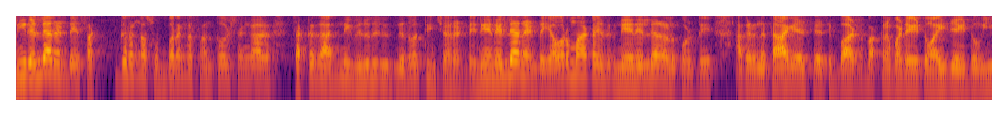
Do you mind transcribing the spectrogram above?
మీరు వెళ్ళారండి సక్రంగా శుభ్రంగా సంతోషంగా చక్కగా అన్ని విధులు నిర్వర్తించారండి. నేను వెళ్ళానండి ఎవరి మాట ఎందుకు నేను వెళ్ళాను అనుకోండి అక్కడ నేను తాగేసేసి బాటిల్ పక్కన పడేయటం అవి చేయటం ఈ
